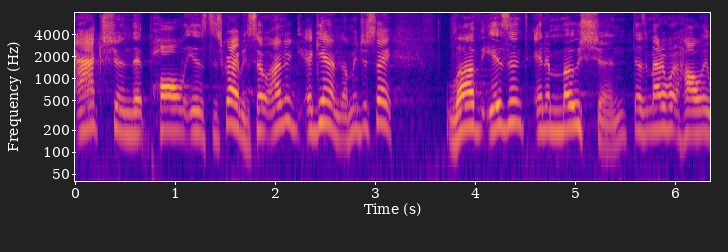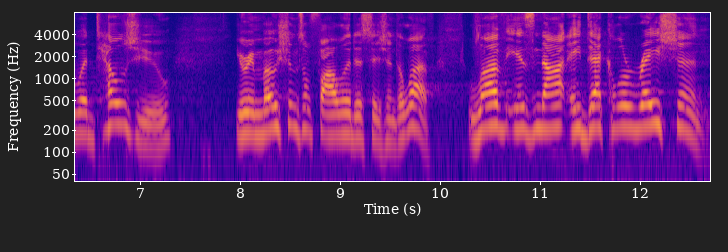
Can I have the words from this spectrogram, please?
action that Paul is describing. So, again, let me just say love isn't an emotion. Doesn't matter what Hollywood tells you, your emotions will follow the decision to love. Love is not a declaration.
